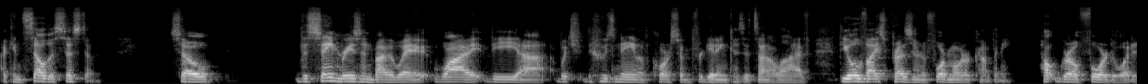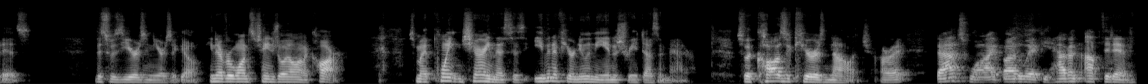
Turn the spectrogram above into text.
I can sell the system. So the same reason, by the way, why the uh, which whose name, of course, I'm forgetting because it's unalive. The old vice president of Ford Motor Company helped grow Ford to what it is. This was years and years ago. He never once changed oil on a car. So my point in sharing this is even if you're new in the industry, it doesn't matter. So the cause of cure is knowledge. All right. That's why, by the way, if you haven't opted in,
